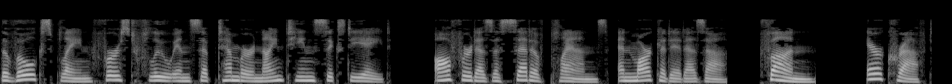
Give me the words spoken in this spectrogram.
The Volksplane first flew in September 1968. Offered as a set of plans, and marketed as a fun aircraft,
